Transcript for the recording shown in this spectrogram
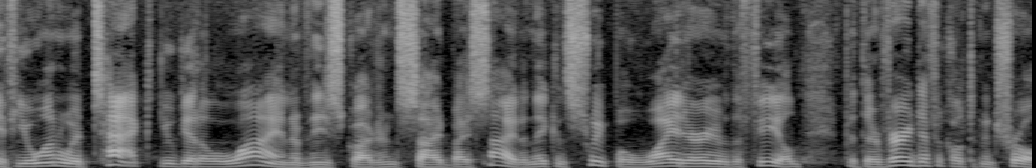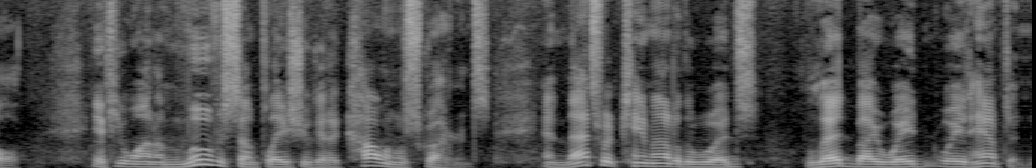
If you want to attack, you get a line of these squadrons side by side, and they can sweep a wide area of the field, but they're very difficult to control. If you want to move someplace, you get a column of squadrons. And that's what came out of the woods, led by Wade, Wade Hampton.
